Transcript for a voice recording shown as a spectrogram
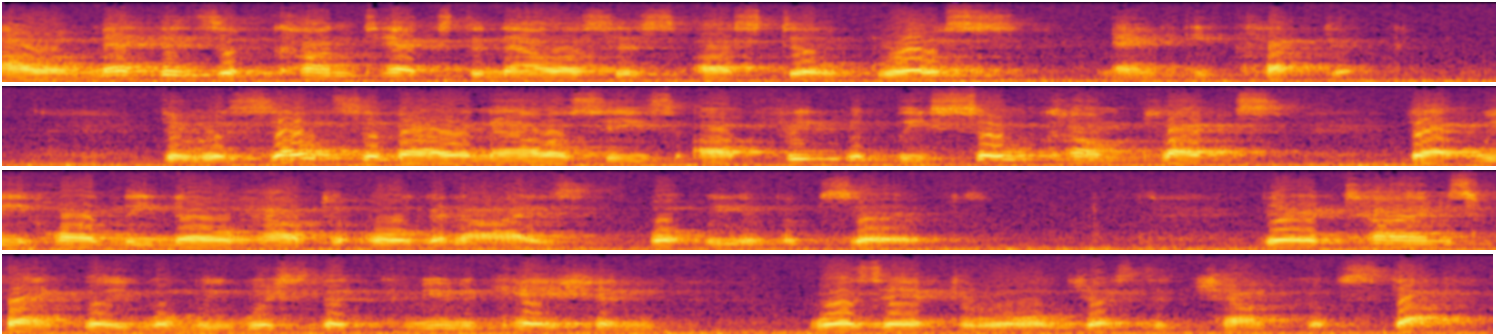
Our methods of context analysis are still gross and eclectic. The results of our analyses are frequently so complex that we hardly know how to organize what we have observed. There are times, frankly, when we wish that communication was, after all, just a chunk of stuff.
